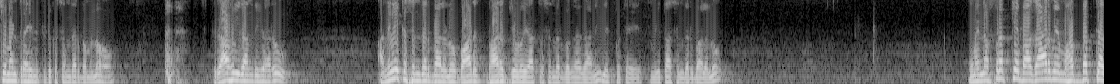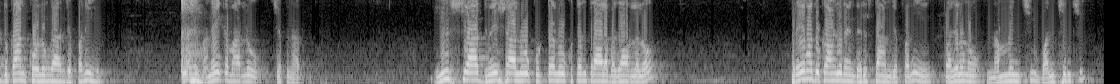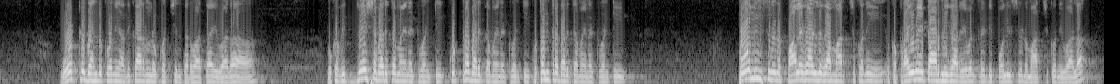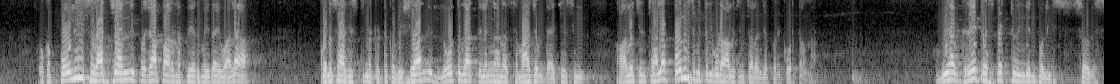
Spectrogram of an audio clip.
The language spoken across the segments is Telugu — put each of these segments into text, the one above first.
ముఖ్యమంత్రి అయినటువంటి ఒక సందర్భంలో రాహుల్ గాంధీ గారు అనేక సందర్భాలలో భారత్ భారత్ జోడో యాత్ర సందర్భంగా కానీ లేకపోతే మిగతా సందర్భాలలో మై నఫరత్కే బజార్ మే మొహబ్బత్ కా దుకాన్ కోలుంగా అని చెప్పని అనేక మార్లు చెప్పినారు. ఈర్ష్య ద్వేషాలు కుట్రలు కుతంత్రాల బజార్లలో ప్రేమ దుకాణాలు నేను తెరుస్తా అని చెప్పని ప్రజలను నమ్మించి వంచించి ఓట్లు దండుకొని అధికారంలోకి వచ్చిన తర్వాత ఇవాళ ఒక విద్వేషభరితమైనటువంటి కుట్రభరితమైనటువంటి కుతంత్రభరితమైనటువంటి పోలీసులను పాలగాళ్ళుగా మార్చుకొని ఒక ప్రైవేట్ ఆర్మీగా రేవంత్ రెడ్డి పోలీసులను మార్చుకొని ఇవాళ ఒక పోలీసు రాజ్యాన్ని ప్రజాపాలన పేరు మీద ఇవాళ కొనసాగిస్తున్నటువంటి ఒక విషయాన్ని లోతుగా తెలంగాణ సమాజం దయచేసి ఆలోచించాలా? పోలీసు మిత్రులు కూడా ఆలోచించాలని చెప్పని కోరుతా ఉన్నాను we have great respect to Indian police service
